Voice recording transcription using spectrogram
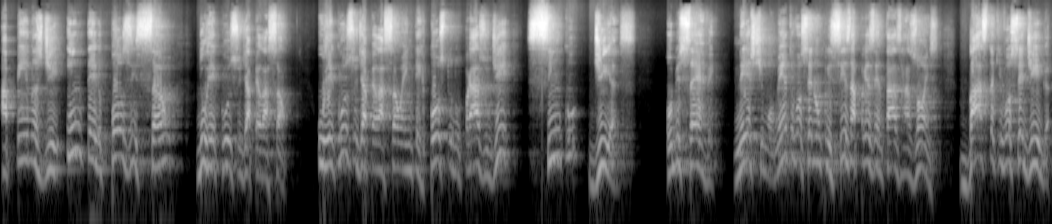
apenas de interposição do recurso de apelação. O recurso de apelação é interposto no prazo de cinco dias. Observem, neste momento você não precisa apresentar as razões, basta que você diga:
